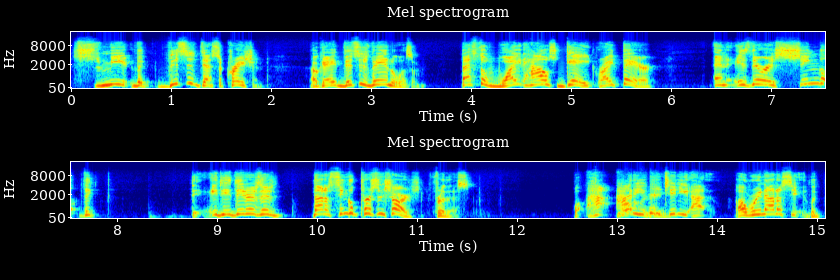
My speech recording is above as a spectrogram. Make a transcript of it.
Smear. Like, this is desecration. Okay. This is vandalism. That's the White House gate right there. And is there a single, the, there's a, not a single person charged for this. Well, how, how do you continue? How, are we not a, like,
